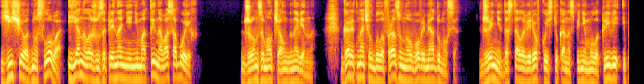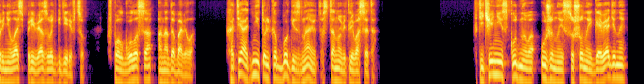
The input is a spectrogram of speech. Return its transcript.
«Еще одно слово, и я наложу заклинание немоты на вас обоих. Джон замолчал мгновенно. Гаррет начал было фразу, но вовремя одумался. Дженни достала веревку из тюка на спине мула Кливи и принялась привязывать к деревцу. В полголоса она добавила. «Хотя одни только боги знают, остановит ли вас это». В течение скудного ужина из сушеной говядины,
